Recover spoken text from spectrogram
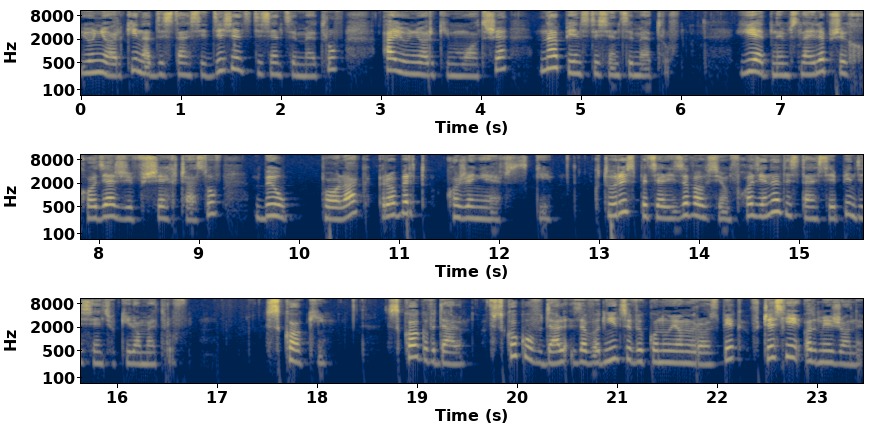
juniorki na dystansie 10 tysięcy metrów, a juniorki młodsze na 5 tysięcy metrów. Jednym z najlepszych chodziarzy wszechczasów był Polak Robert Korzeniewski, który specjalizował się w chodzie na dystansie 50 km. Skoki. Skok w dal. W skoku w dal zawodnicy wykonują rozbieg wcześniej odmierzony.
